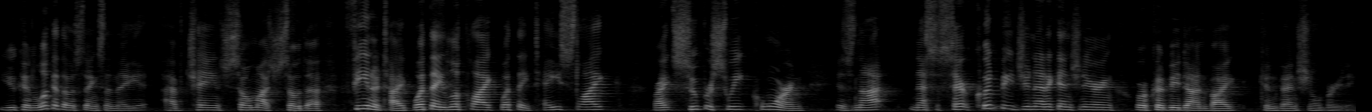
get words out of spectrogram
you can look at those things and they have changed so much. So the phenotype, what they look like, what they taste like, right? Super sweet corn is not necessary, could be genetic engineering or could be done by conventional breeding.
